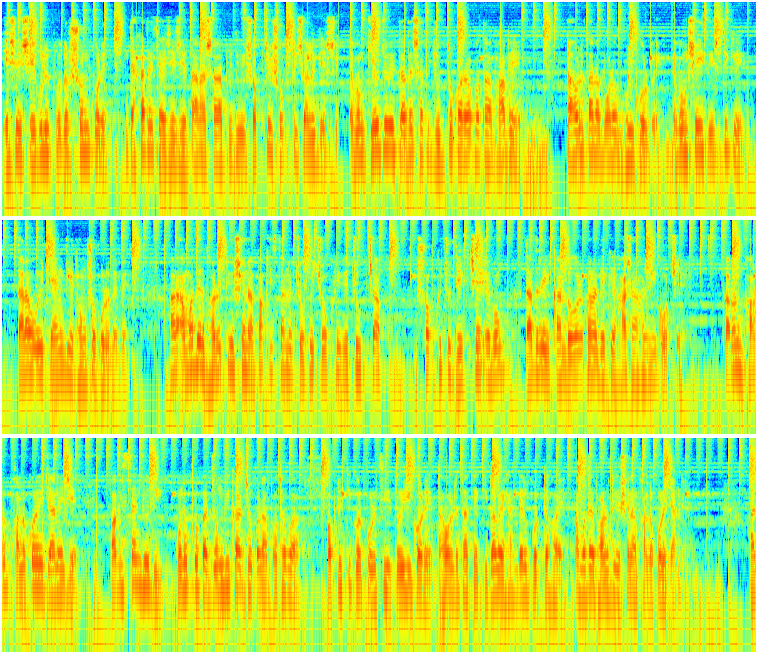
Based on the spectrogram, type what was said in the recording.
এসে সেগুলি প্রদর্শন করে দেখাতে চাইছে যে তারা সারা পৃথিবীর সবচেয়ে শক্তিশালী দেশ। এবং কেউ যদি তাদের সাথে যুদ্ধ করার কথা ভাবে, তাহলে তারা বড় ভুল করবে এবং সেই দেশটিকে তারা ওই ট্যাঙ্ক দিয়ে ধ্বংস করে দেবে। আর আমাদের ভারতীয় সেনা পাকিস্তানের চোখে চোখ রেখে চুপচাপ সব কিছু দেখছে এবং তাদের এই কাণ্ড কারখানা দেখে হাসাহাসি করছে। কারণ ভারত ভালো করেই জানে যে পাকিস্তান যদি কোনো প্রকার জঙ্গি কার্যকলাপ অথবা অপ্রীতিকর পরিস্থিতি তৈরি করে, তাহলে তাকে কীভাবে হ্যান্ডেল করতে হয়, আমাদের ভারতীয় সেনা ভালো করে জানে। আর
